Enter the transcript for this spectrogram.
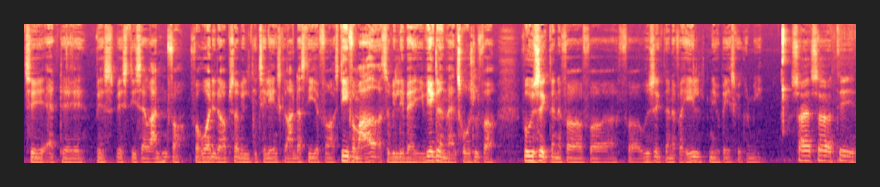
til at øh, hvis, hvis de satte renten for, for hurtigt op, så ville de italienske renter stige for, stige for meget, og så ville det være, i virkeligheden være en trussel for, for udsigterne for, for, for udsigterne for hele den europæiske økonomi. Så altså det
